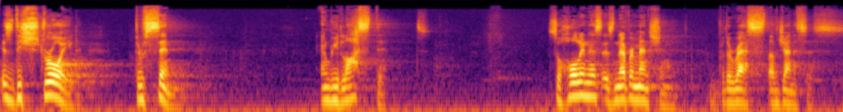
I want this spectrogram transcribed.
is destroyed through sin. And we lost it. So holiness is never mentioned for the rest of Genesis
